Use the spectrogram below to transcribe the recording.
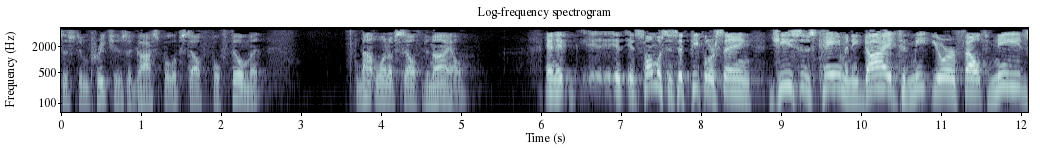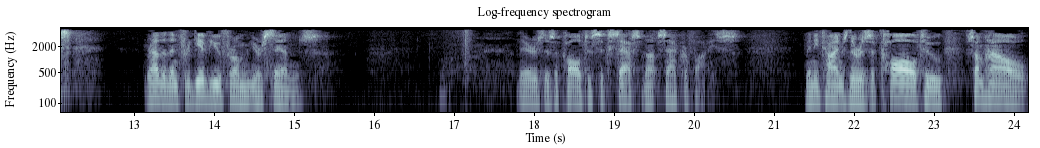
system preaches a gospel of self fulfillment, not one of self denial. And it, it, it's almost as if people are saying, Jesus came and he died to meet your felt needs rather than forgive you from your sins. Theirs is a call to success, not sacrifice. Many times there is a call to somehow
